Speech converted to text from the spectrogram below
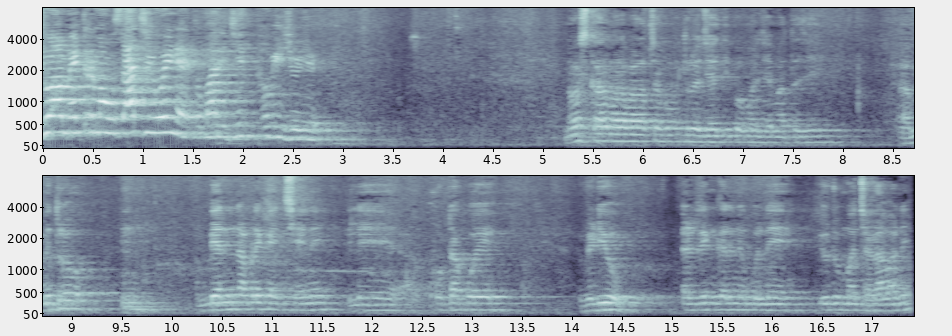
જો આ મેટરમાં હું સાચી હોય ને, તો મારી જીત થવી જોઈએ. નમસ્કાર મારા વાળા ચાકો મિત્રો, જય દીપોમાં જય માતાજી. મિત્રો, બેનને આપણે કંઈ છે નહીં, એટલે ખોટા કોઈ વીડિયો એડિટિંગ કરીને કોઈને યુટ્યુબમાં ચડાવવા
